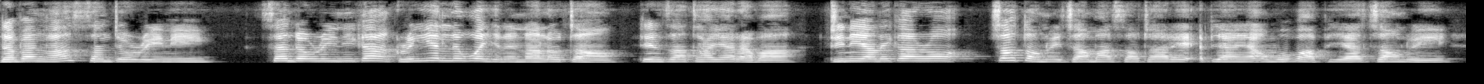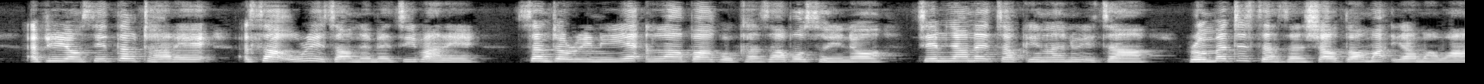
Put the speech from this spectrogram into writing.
နံပါတ်5 Santorini Santorini က Greek ရဲ့လက်ဝက်ရတနာလို့တောင်တင်စားထားရတာပါဒီနေရာလေးကတော့ကြောက်တောင်တွေကြားမှာစောက်ထားတဲ့အပြန်ရအမိုးပါဖျားကျောင်းတွေအဖြူရောင်စေးတုပ်ထားတဲ့အစာအိုးတွေကြောင့်နာမည်ကြီးပါတယ် Santorini ရဲ့အလှပကိုခန်းစားဖို့ဆိုရင်တော့ကျင်းမြောင်းတဲ့ကြောက်ကင်းလန်းတွေကြား romantic ဆန်ဆန်ရှောက်သွားမှရမှာပါ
